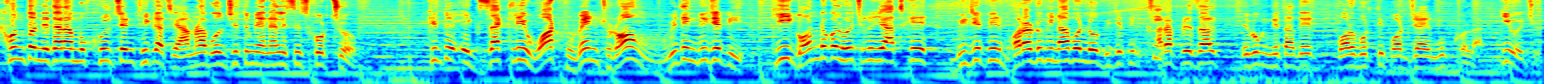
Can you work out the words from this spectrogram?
এখন তো নেতারা মুখ খুলছেন ঠিক আছে আমরা বলছি তুমি অ্যানালিসিস করছ। কিন্তু exactly what went wrong within BJP কি গন্ডগোল হয়েছিল যে আজকে বিজেপির ভরাডুবি না বললেও বিজেপির খারাপ রেজাল্ট এবং নেতাদের পরবর্তী পর্যায়ে মুখ খোলা? কি হয়েছিল?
